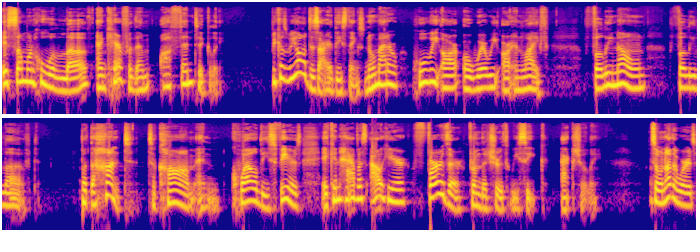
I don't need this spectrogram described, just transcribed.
is someone who will love and care for them authentically. Because we all desire these things, no matter who we are or where we are in life, fully known, fully loved. But the hunt to calm and quell these fears, it can have us out here further from the truth we seek, actually. So, in other words,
